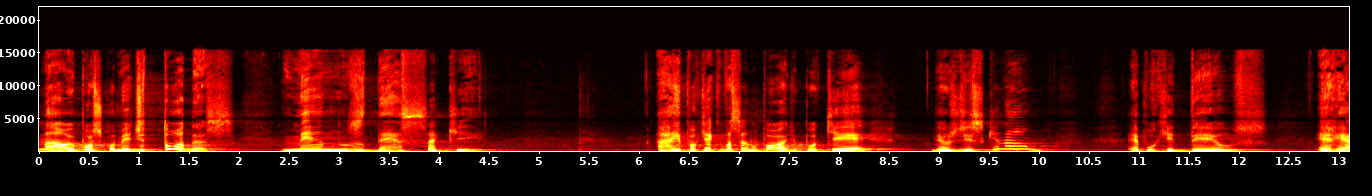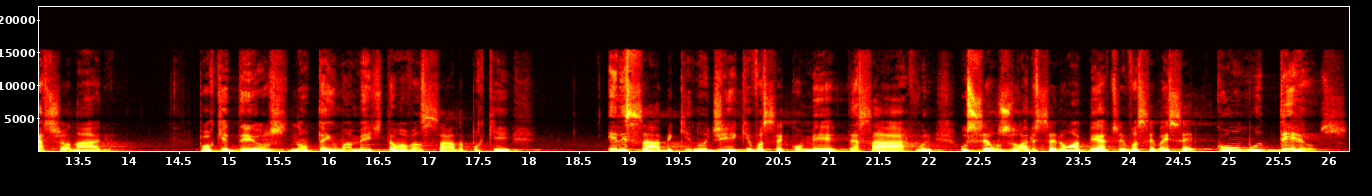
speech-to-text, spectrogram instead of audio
Não, eu posso comer de todas menos dessa aqui. Ah, e por que, que você não pode? Porque Deus disse que não. É porque Deus é reacionário. Porque Deus não tem uma mente tão avançada. Porque Ele sabe que no dia que você comer dessa árvore, os seus olhos serão abertos e você vai ser como Deus.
